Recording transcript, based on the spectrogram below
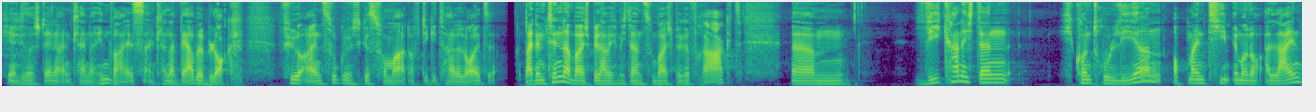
Hier an dieser Stelle ein kleiner Hinweis, ein kleiner Werbeblock für ein zukünftiges Format auf digitale Leute. Bei dem Tinder-Beispiel habe ich mich dann zum Beispiel gefragt, ähm, wie kann ich denn kontrollieren, ob mein Team immer noch allein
